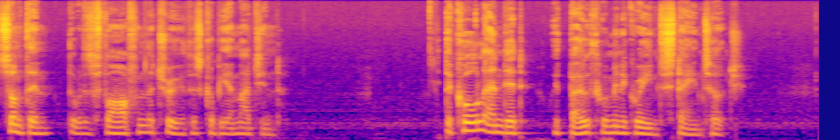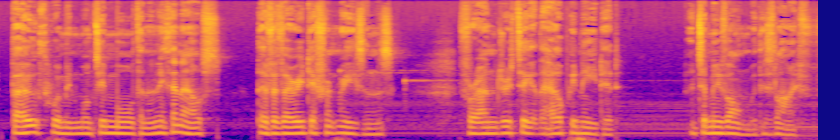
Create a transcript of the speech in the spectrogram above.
Something that was as far from the truth as could be imagined. The call ended with both women agreeing to stay in touch. Both women wanting more than anything else, though for very different reasons, for Andrew to get the help he needed and to move on with his life.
